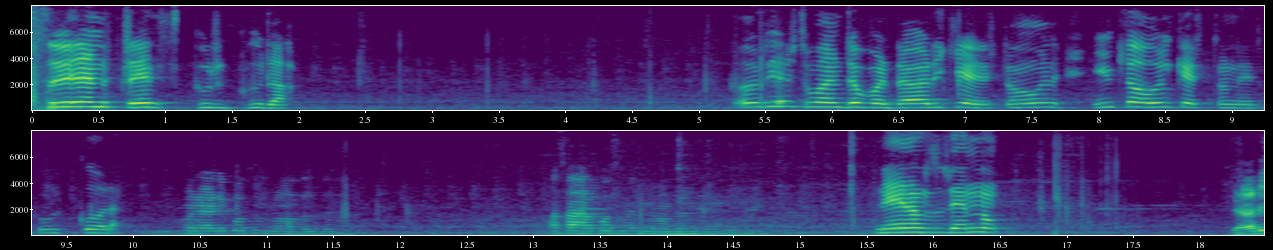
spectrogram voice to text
చూడండి ఫ్రెండ్స్ గురుగుర ఎవరికి ఇష్టం అంటే మా డాడీకి ఇష్టం ఇంట్లో వాళ్ళకి ఇష్టం లేదు కూర మా డాడీ కోసం మా సార్ కోసం నేను అసలు తిన్నాం. డాడీ?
